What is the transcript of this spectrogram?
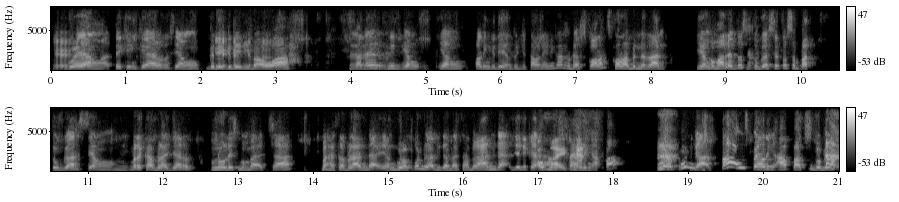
yeah. gue yang taking care yang gede-gede yeah. di bawah karena hmm. yang yang paling gede yang tujuh tahun ini kan udah sekolah sekolah beneran yang kemarin tuh tugasnya tuh sempat tugas yang mereka belajar menulis membaca bahasa Belanda. Yang gue pun nggak bisa bahasa Belanda. Jadi kayak oh harus spelling God. apa? Gue pun nggak tahu spelling apa. Terus gue bilang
